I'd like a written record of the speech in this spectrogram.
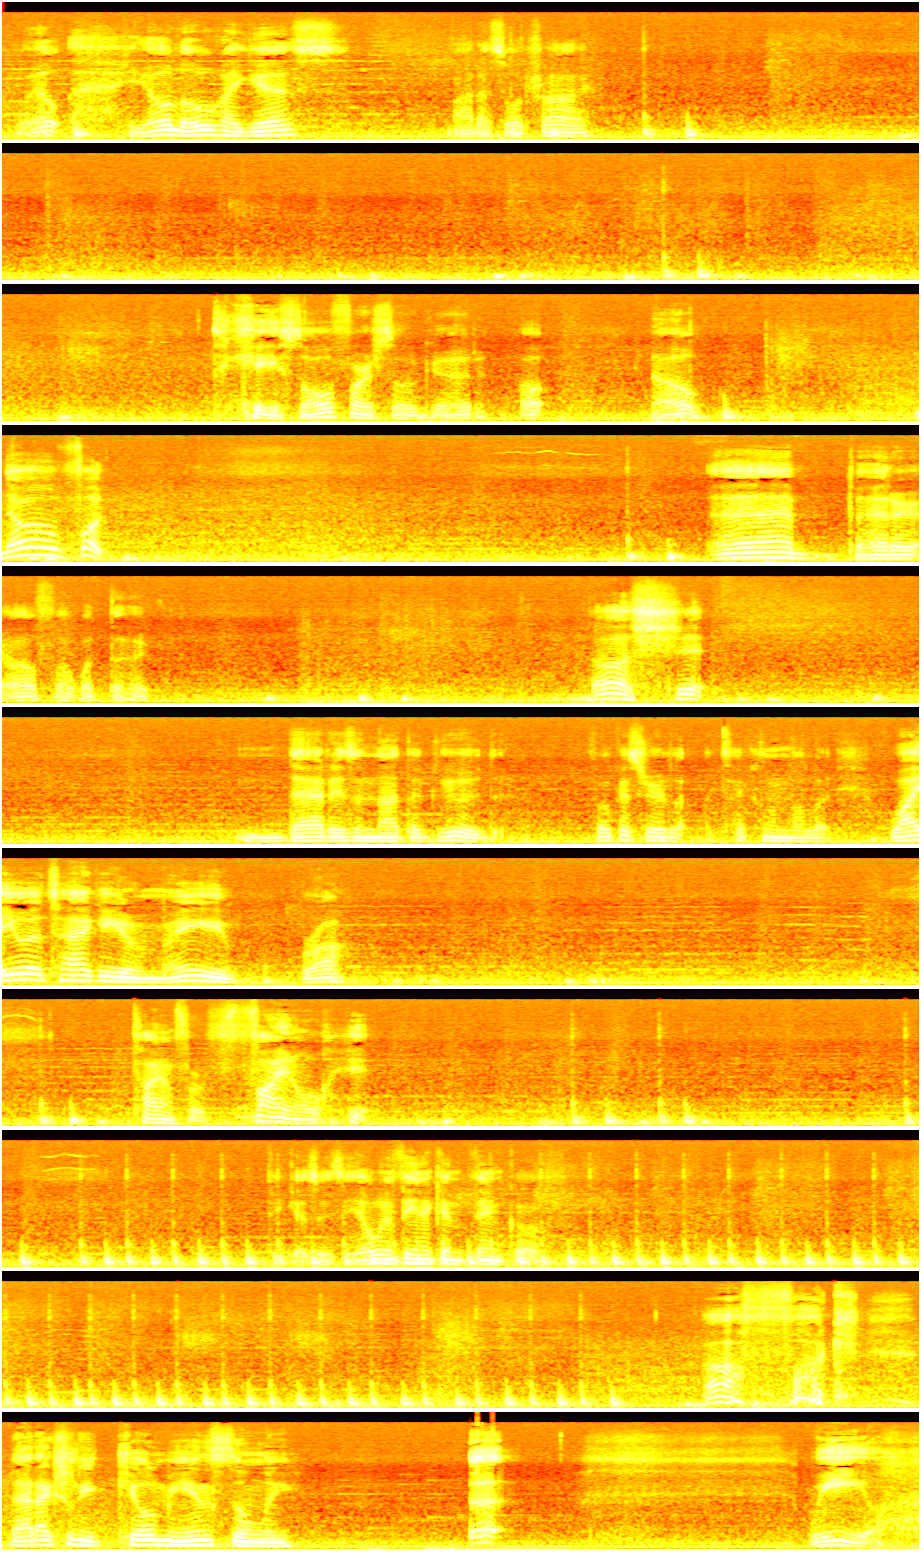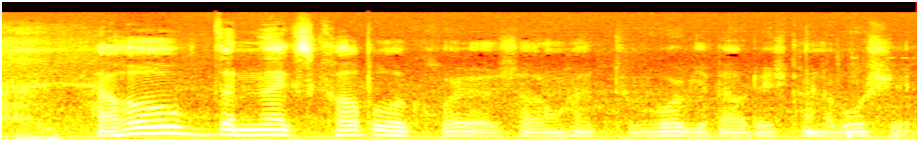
Well, YOLO, I guess. Might as well try. Okay, so far so good. Oh, no. No, fuck. Uh, better. Oh, fuck, what the heck? Oh, shit. That is not good. Focus your attack on the left. Why you attacking your me, bruh? Time for final hit. Because it's the only thing I can think of. Oh, fuck. That actually killed me instantly. Uh. Well, I hope the next couple of quests I don't have to worry about this kind of bullshit.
